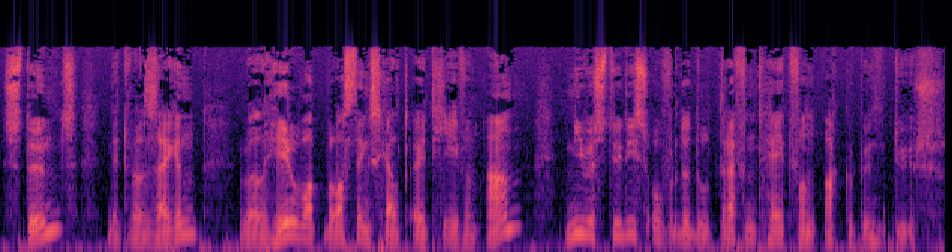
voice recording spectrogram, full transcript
steunt, dit wil zeggen, wil heel wat belastingsgeld uitgeven aan nieuwe studies over de doeltreffendheid van acupunctuur.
